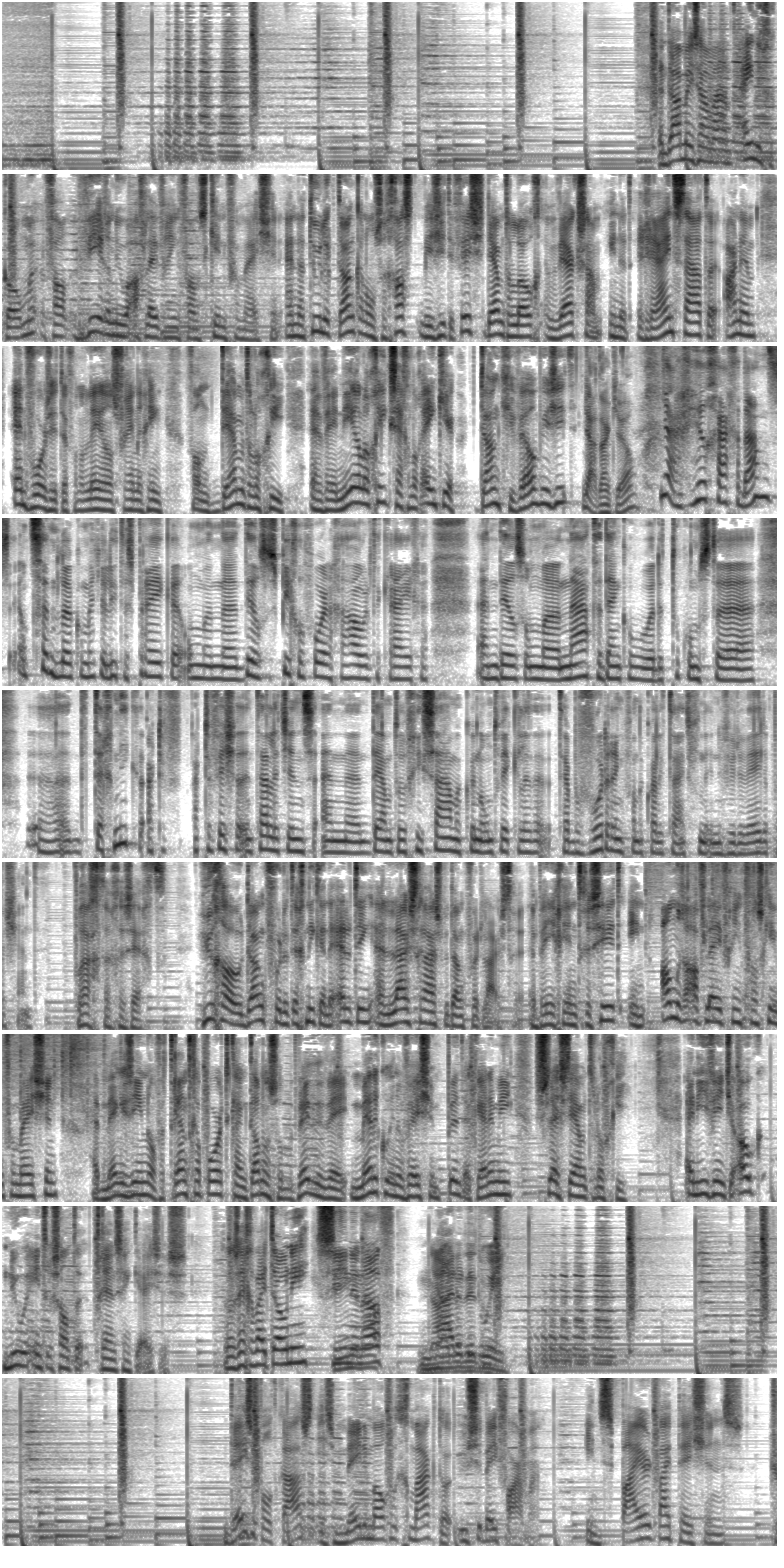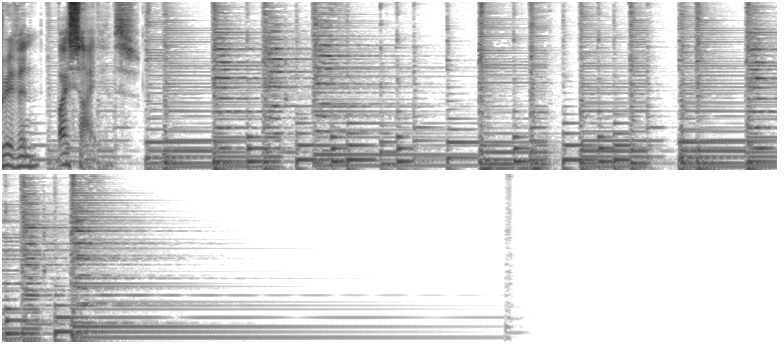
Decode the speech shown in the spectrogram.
En daarmee zijn we aan het einde gekomen van weer een nieuwe aflevering van Skinformation. En natuurlijk dank aan onze gast Birgitte Vis, dermatoloog en werkzaam in het Rijnstaten Arnhem en voorzitter van de Nederlandse Vereniging van Dermatologie en Venerologie. Ik zeg nog één keer dankjewel Birgitte. Ja, dankjewel. Ja, heel graag gedaan. Het is ontzettend leuk om met jullie te spreken, om een uh, deels een spiegel voor de gehouden te krijgen en deels om uh, na te denken hoe we de toekomst, uh, de techniek, artificial intelligence en dermatologie samen kunnen ontwikkelen ter bevordering van de kwaliteit van de individuele patiënt. Prachtig gezegd. Hugo, dank voor de techniek en de editing. En luisteraars, bedankt voor het luisteren. En ben je geïnteresseerd in andere afleveringen van Skin Information, het magazine of het trendrapport? Kijk dan eens op www.medicalinnovation.academy dermatologie. En hier vind je ook nieuwe interessante trends en cases. En dan zeggen wij Tony, seen enough, neither did we. Deze podcast is mede mogelijk gemaakt door UCB Pharma. Inspired by patients, driven by science.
